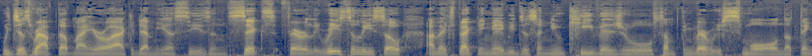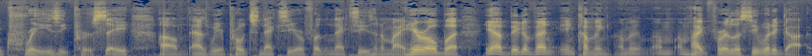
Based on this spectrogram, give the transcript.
we just wrapped up My Hero Academia season 6 fairly recently, so I'm expecting maybe just a a new key visual, something very small, nothing crazy per se, um, as we approach next year for the next season of My Hero. But yeah, big event incoming. I mean, I'm, I'm hyped for it. Let's see what it got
